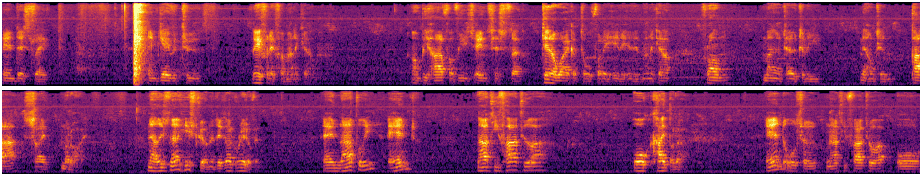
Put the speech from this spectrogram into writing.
and this flag and gave it to Lefere Manukau. On behalf of his ancestor Te Rawaikato Wharehere Manukau from Mangatautari Mountain, Pa Site Marae. Now there's no history on it, they got rid of it. And Napoli and Ngāti Whātua or Kaipara and also Ngāti Whātua or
